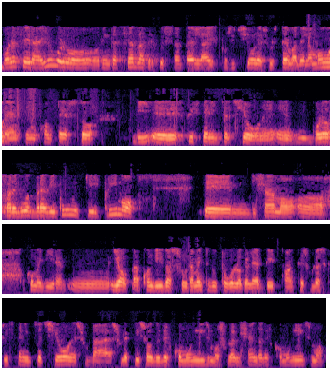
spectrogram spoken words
Buonasera, io volevo ringraziarla per questa bella esposizione sul tema dell'amore anche in un contesto di eh, cristianizzazione. Eh, volevo fare due brevi punti. Il primo, eh, diciamo, uh, come dire, mh, mm, io condivido assolutamente tutto quello che lei ha detto anche sulla cristianizzazione, sulla, sull'episodio del comunismo, sulla vicenda del comunismo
